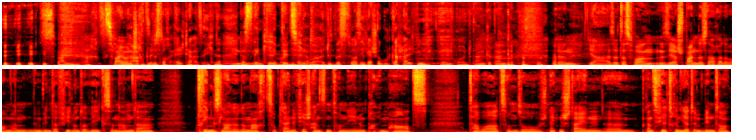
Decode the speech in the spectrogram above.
82. 82. Du bist noch älter als ich, ne? Das denke ich immer Dezent. nicht, aber du bist, du hast dich ja schon gut gehalten, mein Freund. danke, danke. ähm, ja, also das war eine sehr spannende Sache. Da waren wir im Winter viel unterwegs und haben da Trainingslager gemacht, so kleine Vierschanzentourneen im, im Harz. Tabarts und so, Schneckenstein, äh, ganz viel trainiert im Winter.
